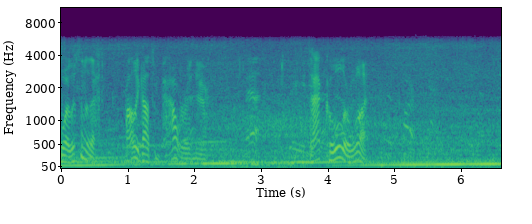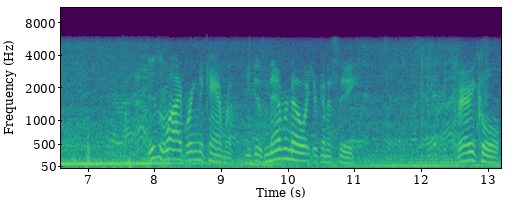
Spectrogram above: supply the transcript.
Boy, listen to that. Probably got some power in there. Is that cool or what? This is why I bring the camera. You just never know what you're going to see. Very cool.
